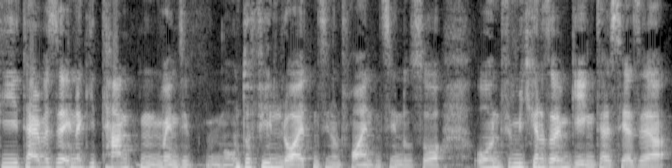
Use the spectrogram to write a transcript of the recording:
die teilweise Energie tanken, wenn sie unter vielen Leuten sind und Freunden sind und so. Und für mich kann das aber im Gegenteil sehr, sehr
